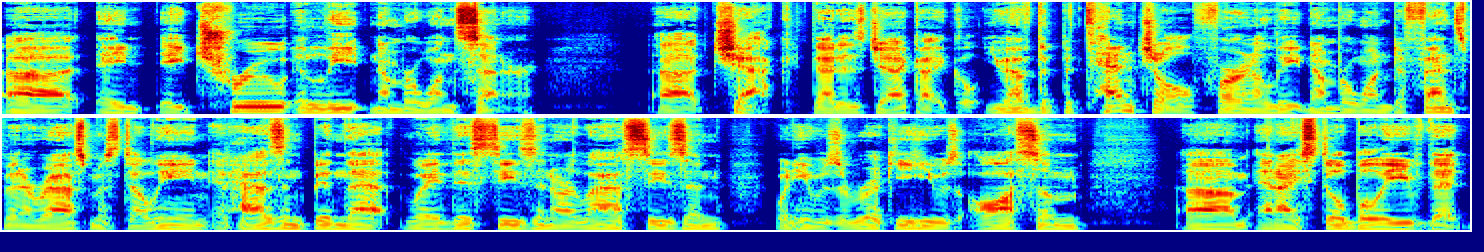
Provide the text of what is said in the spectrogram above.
uh, a a true elite number one center. Uh, check. That is Jack Eichel. You have the potential for an elite number one defenseman, Erasmus Dahlin. It hasn't been that way this season or last season. When he was a rookie, he was awesome. Um, and I still believe that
